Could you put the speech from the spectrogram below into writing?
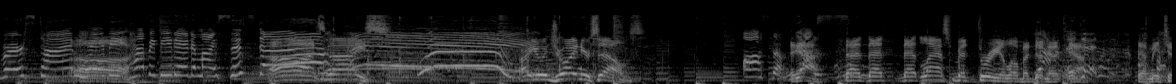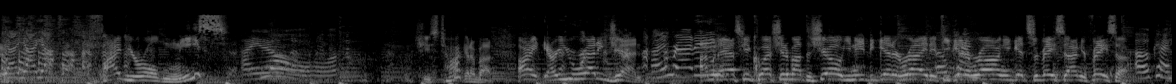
first time. Uh, happy, happy B-Day to my sister. Ah, it's nice. Are you enjoying yourselves? Awesome. Yeah. Yes. That that that last bit threw you a little bit, didn't Yeah, it? it did. Yeah, me too. Yeah, yeah, yeah. Five-year-old niece? I know. What she's talking about. All right, are you ready, Jen? I'm ready. I'm going to ask you a question about the show. You need to get it right. If you get it wrong, you get cerveza on your face up. Okay.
